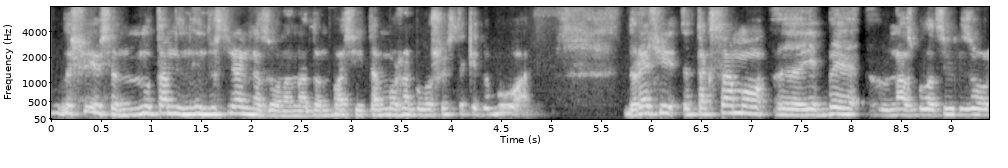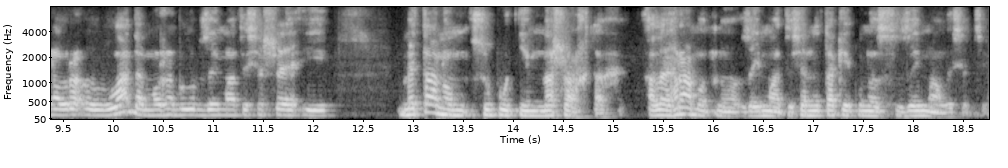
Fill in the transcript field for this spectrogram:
лишився. Ну там індустріальна зона на Донбасі, і там можна було щось таке добувати. До речі, так само, е, якби у нас була цивілізована влада, можна було б займатися ще і метаном супутнім на шахтах, але грамотно займатися, не так, як у нас займалися цим.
